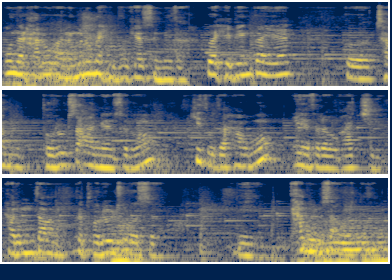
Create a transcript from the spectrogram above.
오늘 하루가 너무너무 행복했습니다. 그 해변가에 그 참 돌을 쌓으면서로 기도도 하고 애들하고 같이 아름다운 그 돌을 주어서 이 탑을 쌓고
